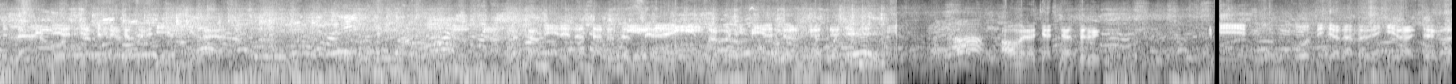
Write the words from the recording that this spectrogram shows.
ਤੇ ਲੈਣ ਬਹੁਤ ਹੀ ਲੰਬੀ ਲੱਗਾ ਲੱਗੀ ਅੱਛੀ ਲਾਇਆ ਜੋ ਹੈ। ਆਓ ਮੇਰਾ ਚਾਚਾ ਇੱਧਰ ਵੇਖੋ। ਇਹ ਬਹੁਤ ਹੀ ਜ਼ਿਆਦਾ ਮੇਰੇ ਕੀ ਰਸ਼ ਹੈਗਾ।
